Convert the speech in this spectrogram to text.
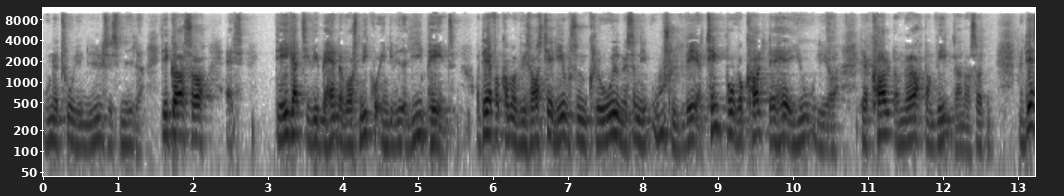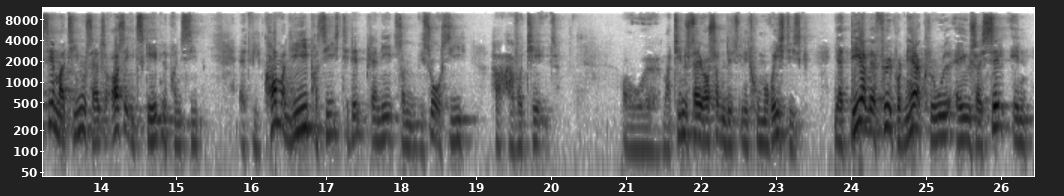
unaturlige nydelsesmidler, det gør så, at det er ikke altid, vi behandler vores mikroindivider lige pænt. Og derfor kommer vi så også til at leve på sådan en klode med sådan en uselt vejr. Tænk på, hvor koldt det er her i juli, og det er koldt og mørkt om vinteren og sådan. Men der ser Martinus altså også et skæbneprincip, at vi kommer lige præcis til den planet, som vi så at sige har, har fortjent. Og øh, Martinus sagde også sådan lidt, lidt humoristisk, ja, det at være født på den her klode er jo sig selv en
